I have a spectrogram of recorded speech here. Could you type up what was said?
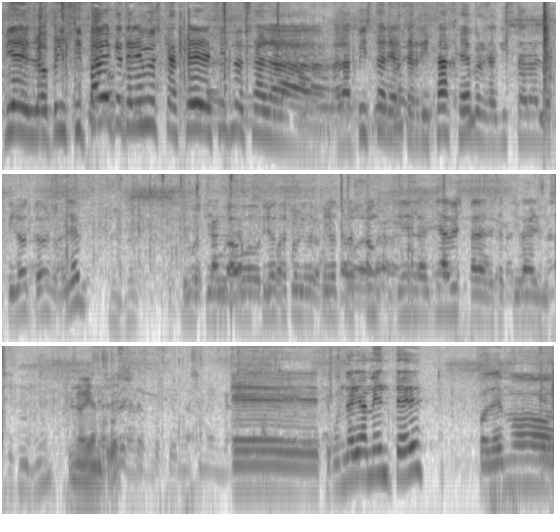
Bien, lo principal que tenemos que hacer es irnos a la, a la pista de aterrizaje, porque aquí estarán los pilotos, ¿vale? Tenemos que ir a buscar los pilotos, porque los pilotos son, tienen las llaves para desactivar el misil. No habían tres. Eh, secundariamente, podemos,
